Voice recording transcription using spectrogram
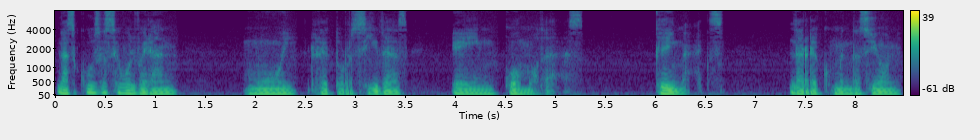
las cosas se volverán muy retorcidas e incómodas. Clímax, la recomendación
